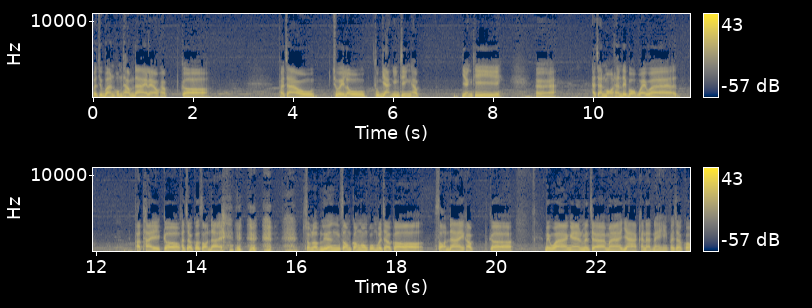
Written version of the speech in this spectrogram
ปัจจุบันผมทำได้แล้วครับ ก็พระเจ้าช่วยเราทุกอย่างจริง ๆครับ อย่างที่เอ่ออาจารย์หมอท่านได้บอกไว้ว่าผัดไทยก็พระเจ้าก็สอนได้สำหรับเรื่องซ่อมกล้องของผม พระเจ้าก็สอนได้ครับ ก็ไม่ว่างานมันจะมายากขนาดไหน พระเจ้าก็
